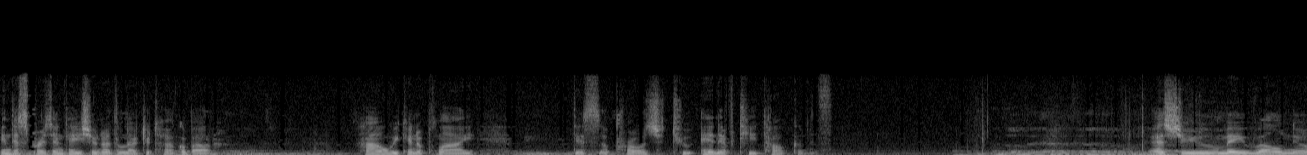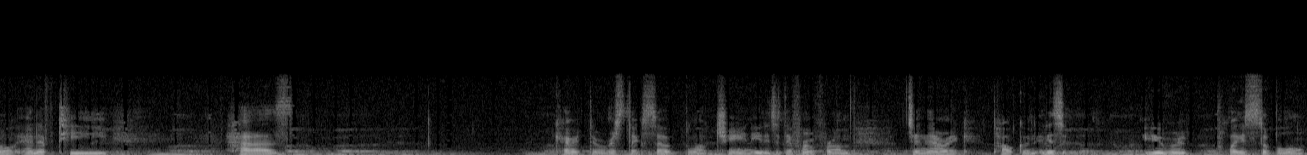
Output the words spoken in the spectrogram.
In this presentation, I'd like to talk about how we can apply this approach to NFT tokens. As you may well know, NFT has characteristics of blockchain. It is different from generic token. It is irreplaceable,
